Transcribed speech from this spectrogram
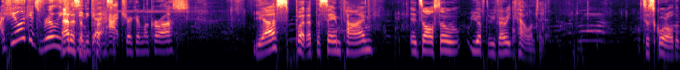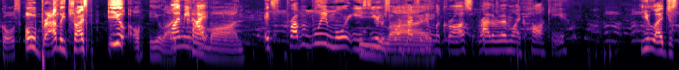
I feel like it's really That easy to get a hat trick in lacrosse. Yes, but at the same time, it's also you have to be very talented to score all the goals. Oh, Bradley tries. Eli, oh, Eli Well, I mean, I- come on. It's probably more easier to score a hat trick in lacrosse rather than like hockey. Eli just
